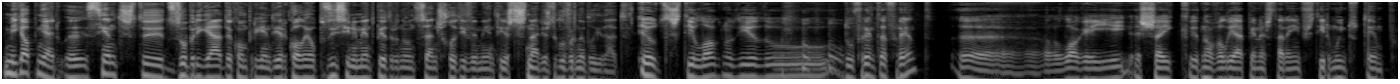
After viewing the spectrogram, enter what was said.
Miguel Pinheiro, uh, sentes-te desobrigado a compreender qual é o posicionamento de Pedro Nuno Santos relativamente a estes cenários de governabilidade? Eu desisti logo no dia do, do frente a frente. Uh, logo aí achei que não valia a pena estar a investir muito tempo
